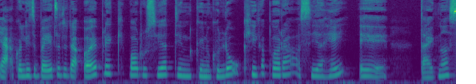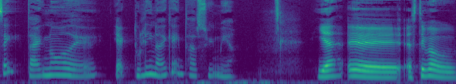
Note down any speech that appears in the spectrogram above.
ja, gå lige tilbage til det der øjeblik, hvor du siger, at din gynekolog kigger på dig og siger, hey, øh, der er ikke noget at se. Der er ikke noget... Øh, ja, du ligner ikke en, der er syg mere. Ja, øh, altså det var jo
